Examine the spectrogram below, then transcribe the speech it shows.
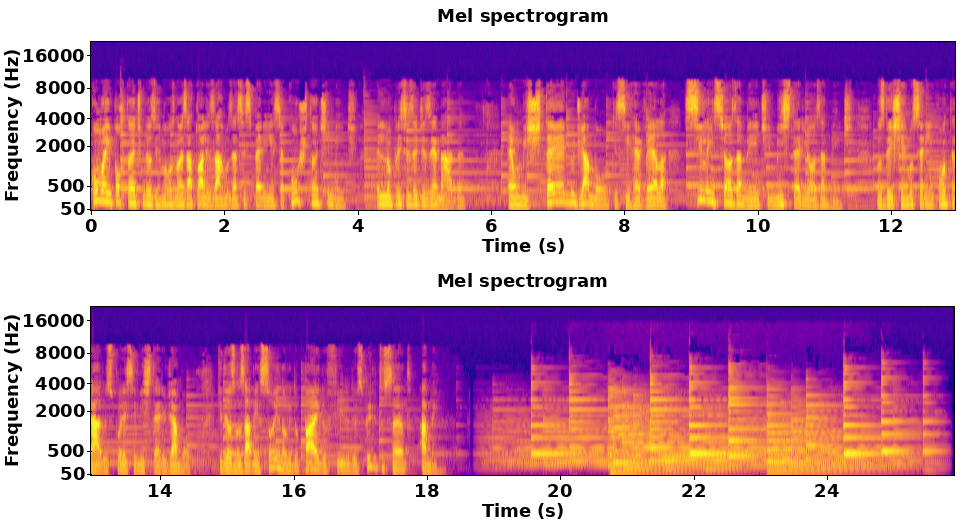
Como é importante, meus irmãos, nós atualizarmos essa experiência constantemente. Ele não precisa dizer nada. É um mistério de amor que se revela silenciosamente e misteriosamente. Nos deixemos ser encontrados por esse mistério de amor. Que Deus nos abençoe em nome do Pai, do Filho e do Espírito Santo. Amém.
